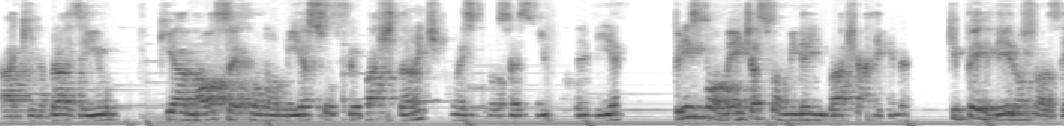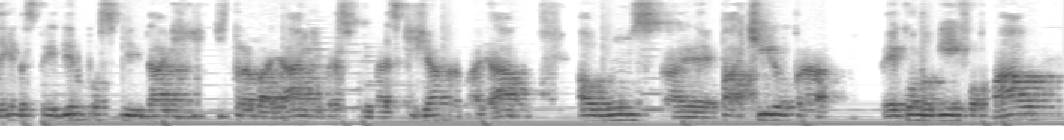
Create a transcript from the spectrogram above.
aqui no Brasil que a nossa economia sofreu bastante com esse processo de pandemia, principalmente as famílias de baixa renda, que perderam suas rendas, perderam possibilidade de, de trabalhar em diversos lugares que já trabalhavam. Alguns é, partiram para a economia informal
